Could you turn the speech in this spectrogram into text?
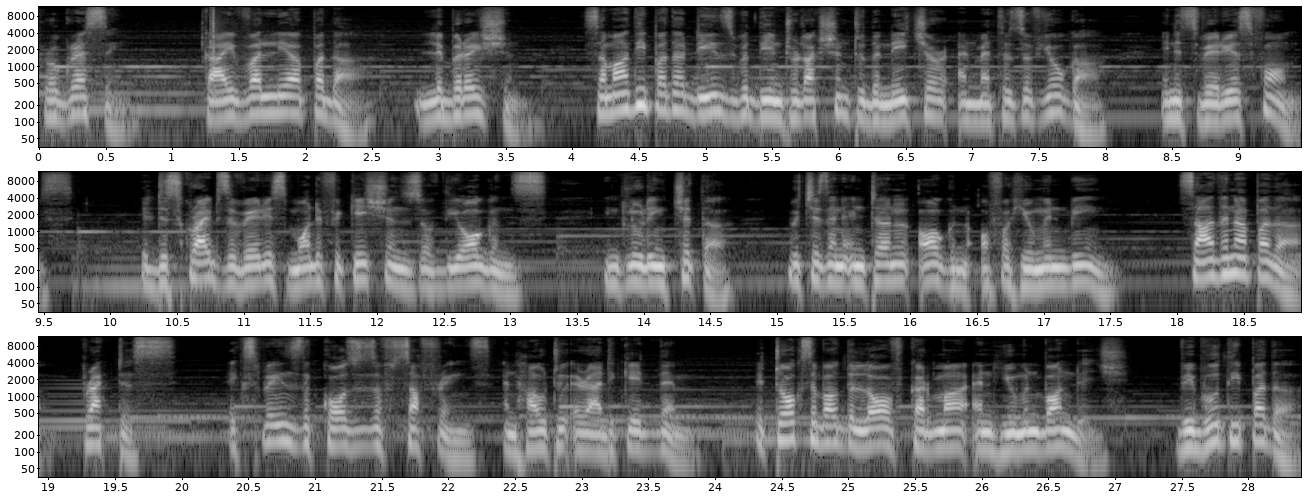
progressing, Kaivalya Pada, liberation, Samadhi Pada deals with the introduction to the nature and methods of yoga in its various forms. It describes the various modifications of the organs, including chitta, which is an internal organ of a human being. Sadhana Pada, practice, explains the causes of sufferings and how to eradicate them. It talks about the law of karma and human bondage. Vibhuti Pada,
